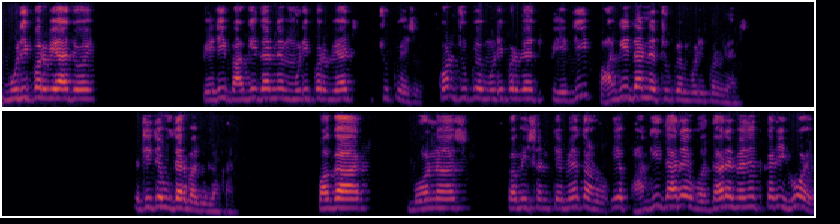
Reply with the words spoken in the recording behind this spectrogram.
મૂડી પર વ્યાજ હોય, પેઢી ભાગીદારને મૂડી પર વ્યાજ ચૂકવે છે. કોણ ચૂકવે મૂડી પર વ્યાજ? પેઢી ભાગીદારને ચૂકવે મૂડી પર વ્યાજ. તેથી તે ઉધાર બાજુ લખાય. પગાર, બોનસ, કમિશન કે મહેતાણું એ ભાગીદારે વધારે મહેનત કરી હોય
